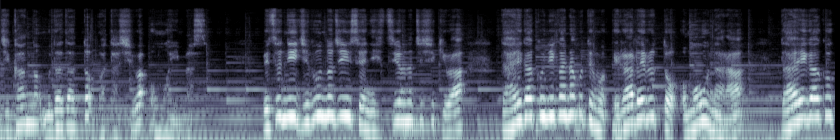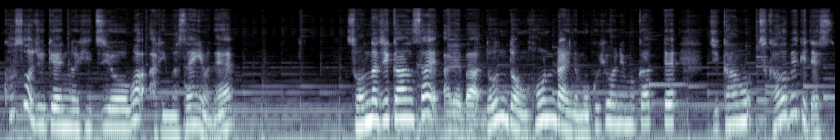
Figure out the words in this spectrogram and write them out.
時間の無駄だと私は思います。別に自分の人生に必要な知識は大学に行かなくても得られると思うなら大学こそ受験の必要はありませんよね。そんな時間さえあればどんどん本来の目標に向かって時間を使うべきです。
